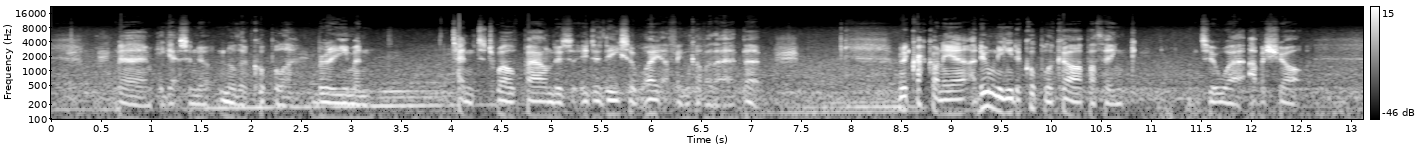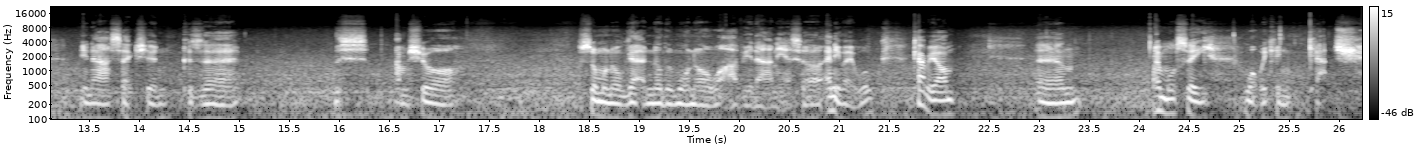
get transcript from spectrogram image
um, he gets an another couple of bream and 10 to 12 pound is, is a decent weight I think over there. But I'm going to crack on here. I do need a couple of carp I think to uh, have a shot in our section because uh, this I'm sure someone will get another one or what have you down here so anyway we'll carry on um, and we'll see what we can catch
